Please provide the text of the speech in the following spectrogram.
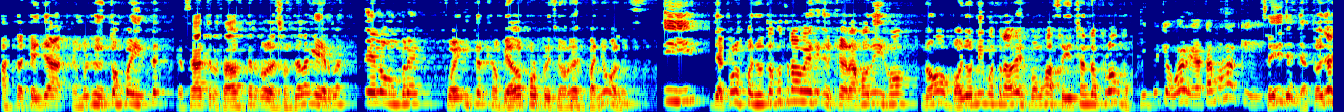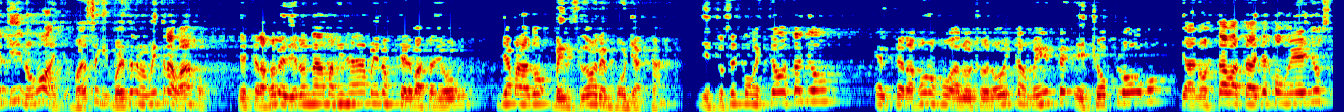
hasta que ya en 1820, que se ha tratado esta regulación de la guerra, el hombre fue intercambiado por prisioneros españoles. Y ya con los españoles otra vez, el carajo dijo, no, voy a unirme otra vez, vamos a seguir echando plomo. Y que bueno, ya estamos aquí. Sí, ya, ya estoy aquí, no, voy a seguir, voy a terminar mi trabajo. Y el carajo le dieron nada más y nada menos que el batallón llamado Vencedor en Boyacá. Y entonces con este batallón el carajo no jugó luchó heroicamente, echó plomo, ganó esta batalla con ellos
